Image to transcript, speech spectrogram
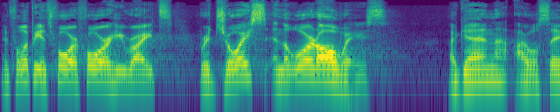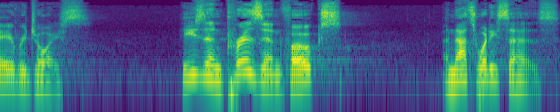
In Philippians 4 4, he writes, Rejoice in the Lord always. Again, I will say, rejoice. He's in prison, folks. And that's what he says.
